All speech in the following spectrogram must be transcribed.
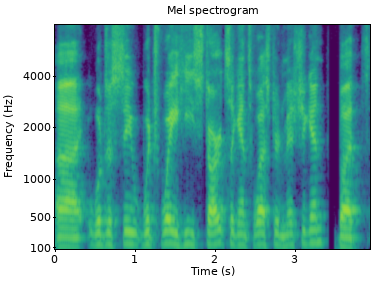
Uh, we'll just see which way he starts against Western Michigan. But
